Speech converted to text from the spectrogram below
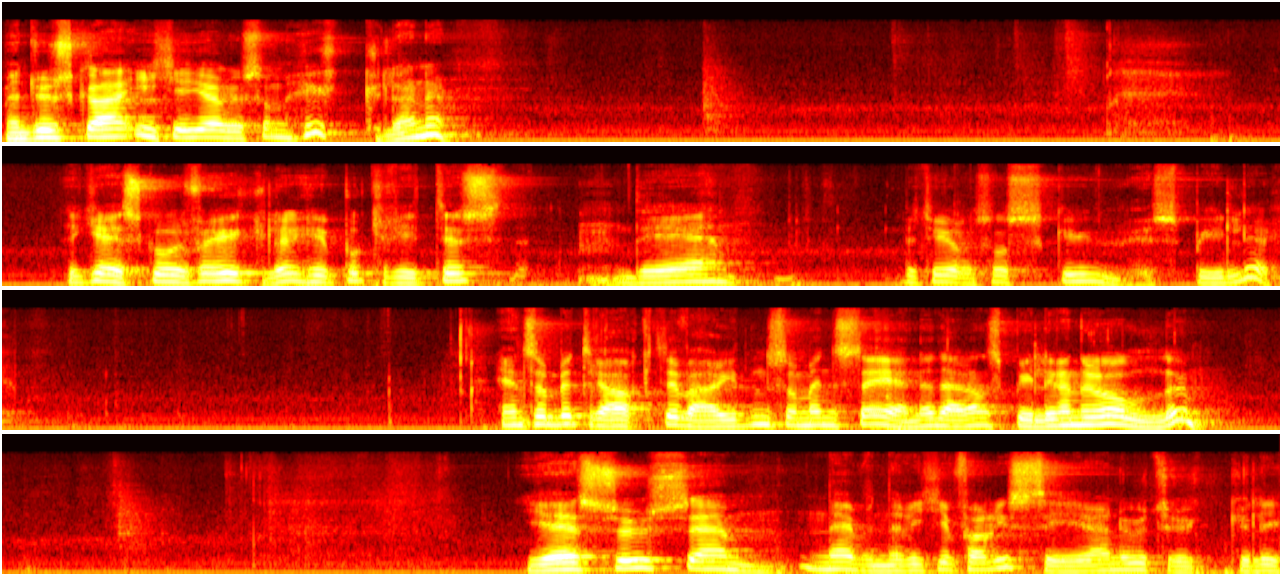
Men du skal ikke gjøre som hyklerne. Det greske ordet for hykler, hypokritisk, det betyr også skuespiller. En som betrakter verden som en scene der han spiller en rolle. Jesus eh, nevner ikke fariseeren uttrykkelig,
